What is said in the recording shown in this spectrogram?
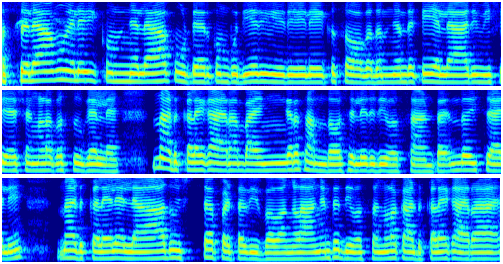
അസ്സലാമു അലൈക്കും എല്ലാ കൂട്ടുകാർക്കും പുതിയൊരു വീഡിയോയിലേക്ക് സ്വാഗതം. എന്തൊക്കെ എല്ലാവരും വിശേഷങ്ങളൊക്കെ സുഖമല്ലേ ഇന്ന് അടുക്കളയിൽ കയറാൻ ഭയങ്കര സന്തോഷമുള്ളൊരു ദിവസമാണ് കേട്ടോ എന്താ വെച്ചാൽ ഇന്ന് അടുക്കളയിൽ എല്ലാതും ഇഷ്ടപ്പെട്ട വിഭവങ്ങൾ അങ്ങനത്തെ ദിവസങ്ങളൊക്കെ അടുക്കളയിൽ കയറാൻ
